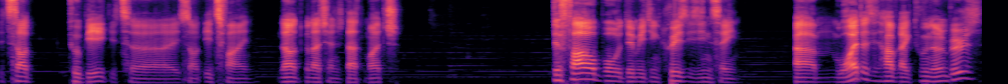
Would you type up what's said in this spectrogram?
It's not too big. It's uh, it's not. It's fine. Not gonna change that much. The fireball damage increase is insane. Um, why does it have like two numbers?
